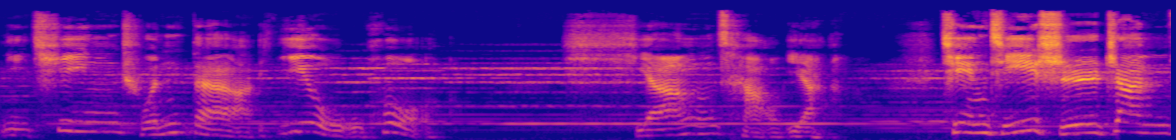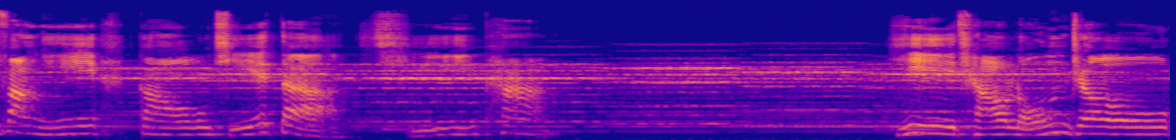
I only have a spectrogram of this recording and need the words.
你清纯的诱惑，香草呀，请及时绽放你高洁的奇葩。一条龙舟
